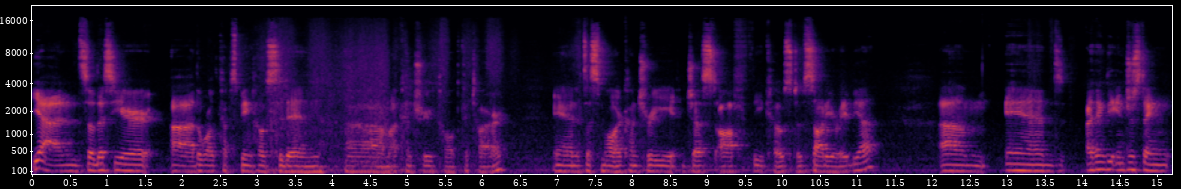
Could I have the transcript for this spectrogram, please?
Yeah, and so this year uh, the World Cup's being hosted in um, a country called Qatar, and it's a smaller country just off the coast of Saudi Arabia. Um, and I think the interesting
